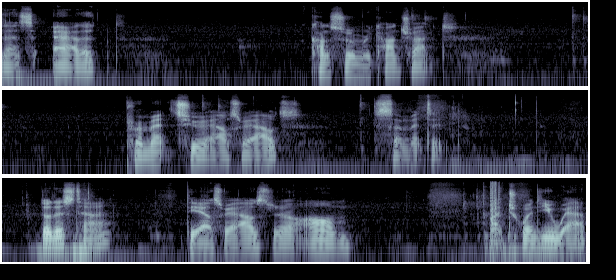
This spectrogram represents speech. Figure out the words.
let's add it, consumer contract, permit to L3 out, submit it. So this time, the L3 outs are on my 20 web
